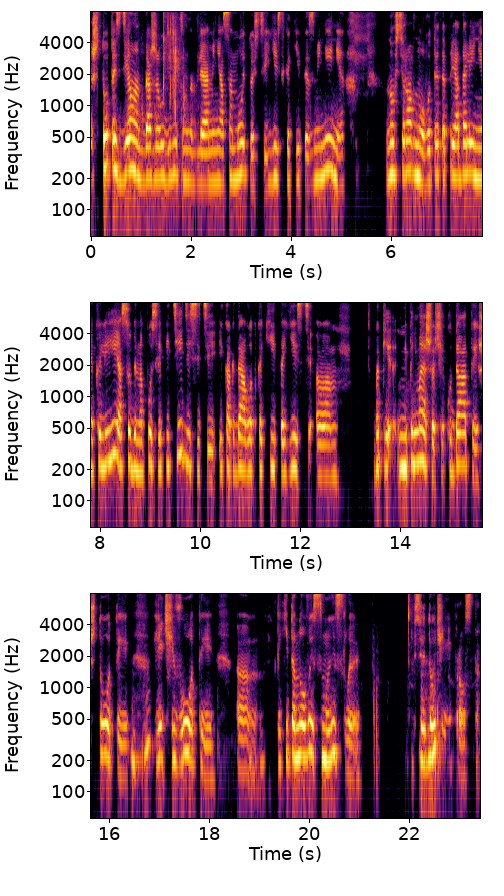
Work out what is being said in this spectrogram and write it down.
Что-то сделано даже удивительно для меня самой, то есть есть какие-то изменения, но все равно вот это преодоление колеи, особенно после 50, и когда вот какие-то есть... Э, не понимаешь вообще, куда ты, что ты, uh для чего ты, э, какие-то новые смыслы. Все mm-hmm. это очень непросто.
